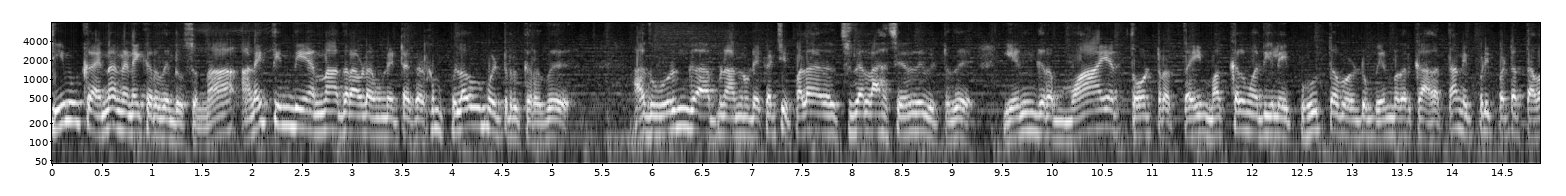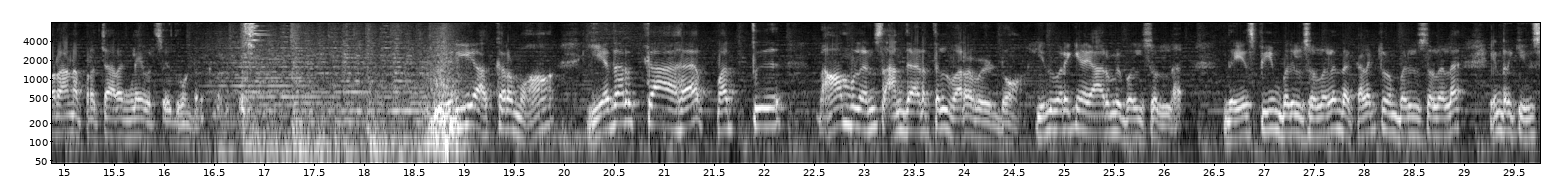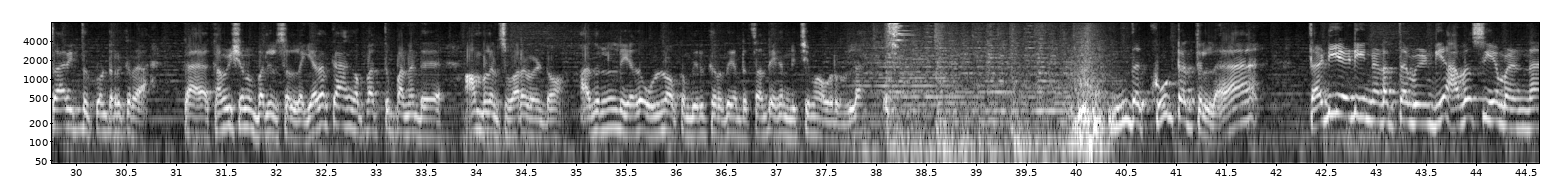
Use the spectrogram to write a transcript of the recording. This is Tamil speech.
திமுக என்ன நினைக்கிறது என்று சொன்னால் அனைத்து இந்திய அண்ணா திராவிட முன்னேற்ற கழகம் பிளவுபட்டிருக்கிறது அது ஒழுங்கு அதனுடைய கட்சி பல சிதலாக சிதைந்து விட்டது என்கிற மாய தோற்றத்தை மக்கள் மதியிலே புகுத்த வேண்டும் என்பதற்காகத்தான் இப்படிப்பட்ட தவறான பிரச்சாரங்களை அவர் செய்து கொண்டிருக்கிறார். பெரிய அக்கிரமம். எதற்காக பத்து ஆம்புலன்ஸ் அந்த இடத்தில் வர வேண்டும். இது வரைக்கும் யாருமே பதில் சொல்லல. இந்த எஸ்பியும் பதில் சொல்லலை இந்த கலெக்டரும் பதில் சொல்லலை. இன்றைக்கு விசாரித்து கொண்டிருக்கிற க கமிஷனும் பதில் சொல்லலை. எதற்காக அங்கே பத்து பன்னெண்டு ஆம்புலன்ஸ் வர வேண்டும்? அதிலிருந்து ஏதோ உள்நோக்கம் இருக்கிறது என்ற சந்தேகம் நிச்சயமாக வரும்ல. இந்த கூட்டத்தில் தடியடி நடத்த வேண்டிய அவசியம் என்ன?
